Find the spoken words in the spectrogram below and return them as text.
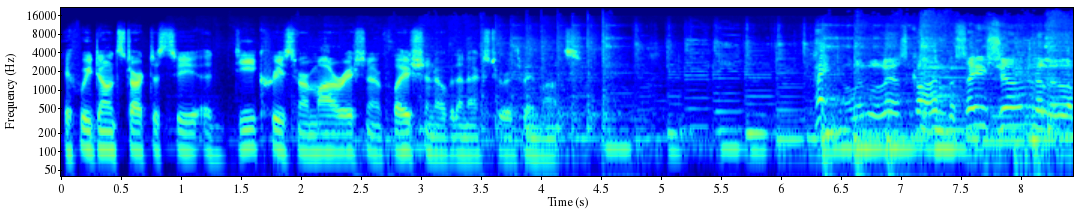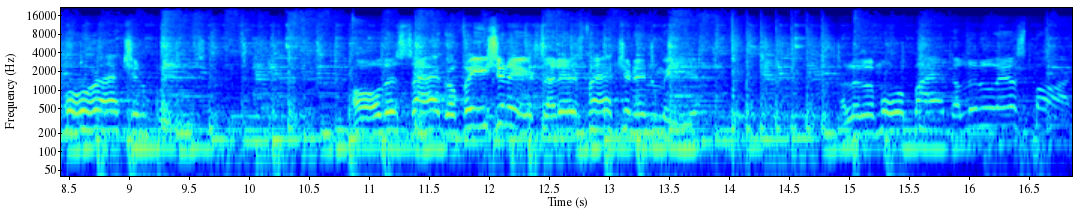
if we don't start to see a decrease or a moderation in inflation over the next two or three months. Hey, a little less conversation, a little more action, please. All this aggravation ain't satisfaction in me. A little more bite, a little less bark,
